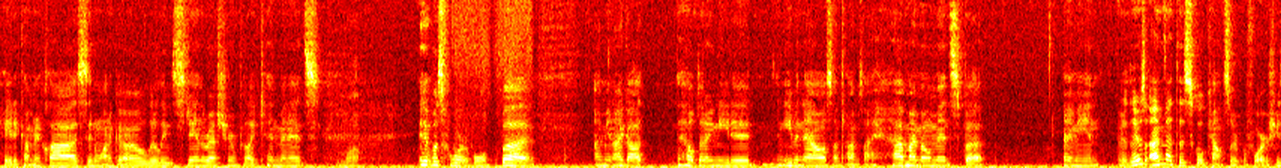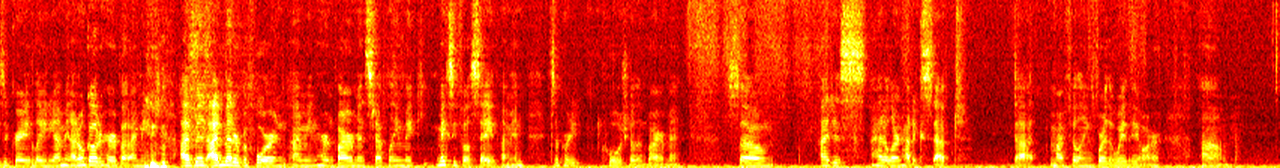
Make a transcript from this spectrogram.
Hated coming to class didn't want to go literally would stay in the restroom for like 10 minutes. Wow. it was horrible but i mean i got the help that i needed. And even now sometimes i have my moments but i mean there's i met the school counselor before she's a great lady i mean i don't go to her but i mean i've been i've met her before and i mean her environment's definitely make you, makes you feel safe i mean it's a pretty cool, chill environment. So I just I had to learn how to accept that my feelings were the way they are, um,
